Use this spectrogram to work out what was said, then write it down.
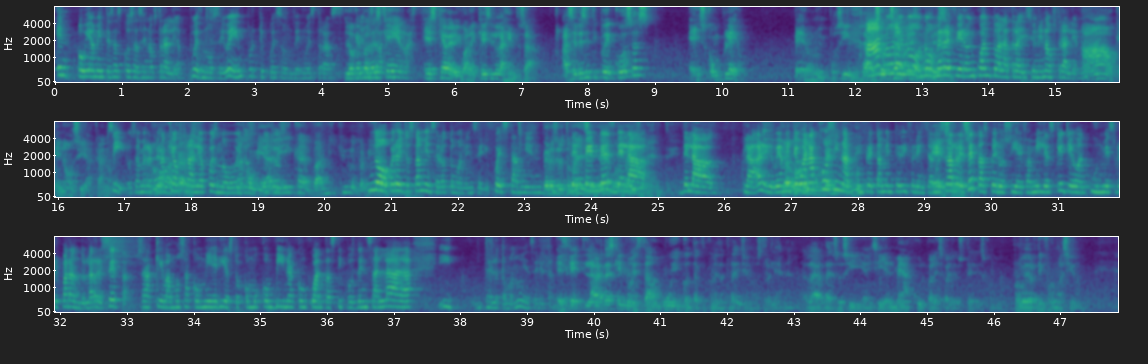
en, obviamente esas cosas en Australia pues no se ven porque pues son de nuestras, Lo que pasa es que, tierras. es que, a ver, igual hay que decirle a la gente, o sea, hacer ese tipo de cosas es complejo, pero no imposible. O sea, Ah, eso- no, o sea, no, no, no, me refiero en cuanto a la tradición en Australia, ¿no? Ah, ok, no, sí, acá no. Sí, o sea, me refiero No, a que Australia es pues no, Una ellos, comida ellos- rica, el barbecue, el barbecue. No, pero ellos también se lo toman en serio. Pues también Pero se lo toman en serio de de, la diferente. de la claro, y obviamente van a cocinar completamente diferente a Eso, nuestras eso. recetas, pero sí hay familias que llevan un mes preparando la receta, o sea, qué vamos a comer y esto cómo combina con cuántos tipos de ensalada y se lo toman muy en serio también. Es que la verdad es que no he estado muy en contacto con esa tradición australiana. La verdad, eso sí, ahí sí el mea culpa les falla a ustedes como proveedor de información.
